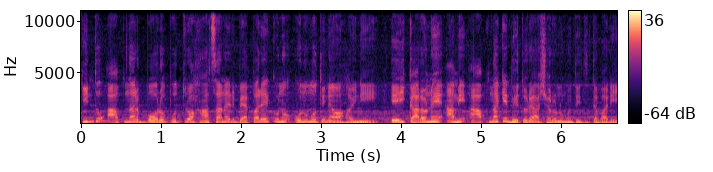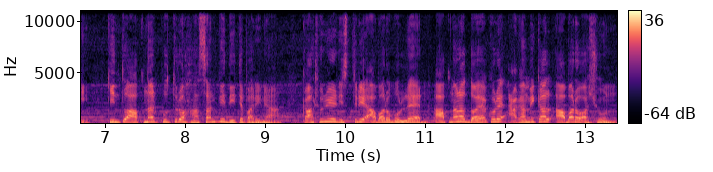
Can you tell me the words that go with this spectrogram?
কিন্তু আপনার বড় পুত্র হাসানের ব্যাপারে কোনো অনুমতি নেওয়া হয়নি। এই কারণে আমি আপনাকে ভেতরে আসার অনুমতি দিতে পারি। কিন্তু আপনার পুত্র হাসানকে দিতে পারি না। কাঠুরিয়ার স্ত্রী আবারও বললেন, আপনারা দয়া করে আগামীকাল আবারও আসুন।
